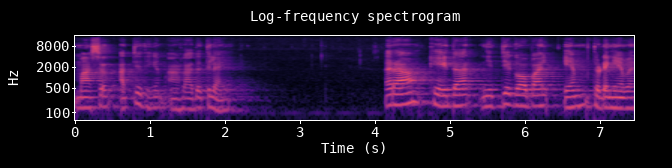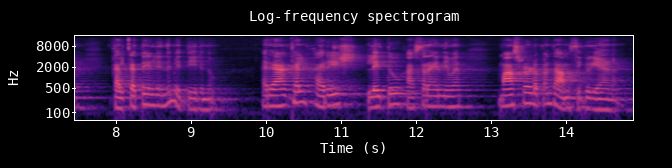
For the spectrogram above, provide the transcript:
മാസ്റ്റർ അത്യധികം ആഹ്ലാദത്തിലായി. റാം കേദാർ നിത്യഗോപാൽ എം തുടങ്ങിയവർ കൽക്കത്തയിൽ നിന്നും എത്തിയിരുന്നു. രാഘൽ ഹരീഷ് ലതു ഹസ്ര എന്നിവർ മാസ്റ്ററോടൊപ്പം താമസിക്കുകയാണ്.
